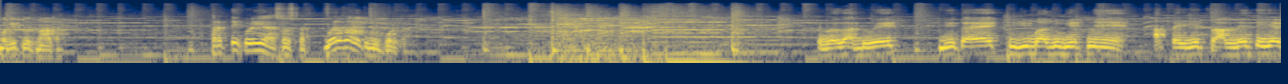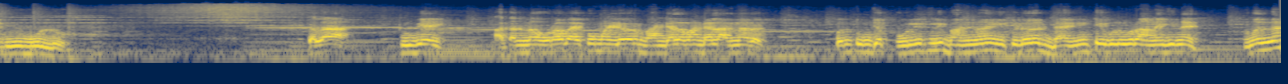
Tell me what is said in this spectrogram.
बघितलं ना आता? प्रत्येक वेळी असं असतं. बरं झालं तुम्ही बोलता हे बघ अद्वैत मी काय तुझी बाजू घेत नाहीये. आता जे चाललंय त्याच्यात मी बोललो. चला तू बी ऐक. आता नवरा बायको म्हणल्यावर भांड्याला भांड्या लागणारच पण तुमच्या खोलीतली भांडणं इकडं डायनिंग टेबलवर आणायची नाहीत. समजलं?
